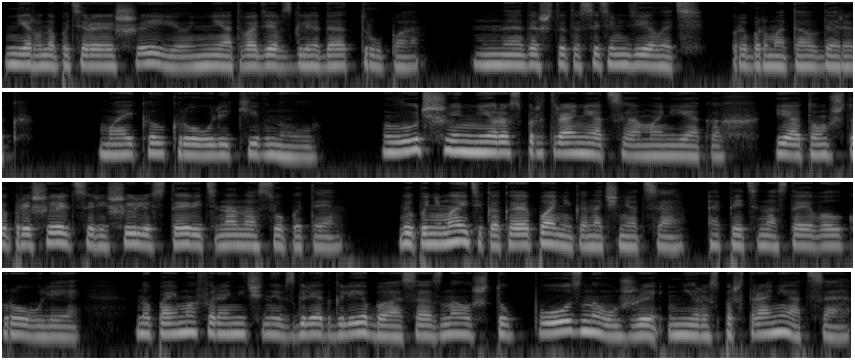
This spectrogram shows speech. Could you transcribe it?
нервно потирая шею, не отводя взгляда от трупа. «Надо что-то с этим делать», — пробормотал Дерек. Майкл Кроули кивнул. Лучше не распространяться о маньяках и о том, что пришельцы решили ставить на нас опыты. Вы понимаете, какая паника начнется? Опять настаивал Кроули, но поймав ироничный взгляд Глеба, осознал, что поздно уже не распространяться.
